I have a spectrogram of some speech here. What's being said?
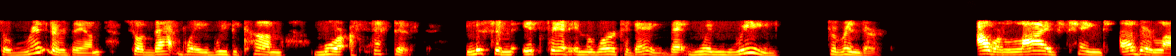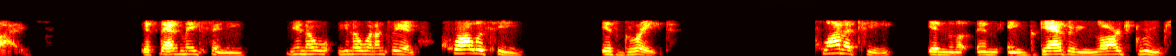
surrender them so that way we become more effective. Listen, it said in the word today that when we surrender, our lives change other lives. If that makes any, you know, you know what I'm saying. Quality is great. Quantity in in, in gathering large groups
